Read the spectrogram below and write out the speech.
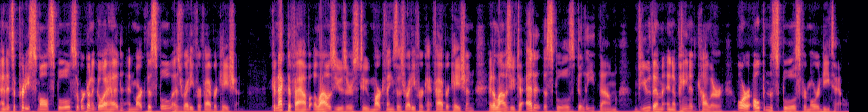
and it's a pretty small spool, so we're going to go ahead and mark this spool as ready for fabrication. Connect to Fab allows users to mark things as ready for fabrication. It allows you to edit the spools, delete them, view them in a painted color, or open the spools for more detail.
